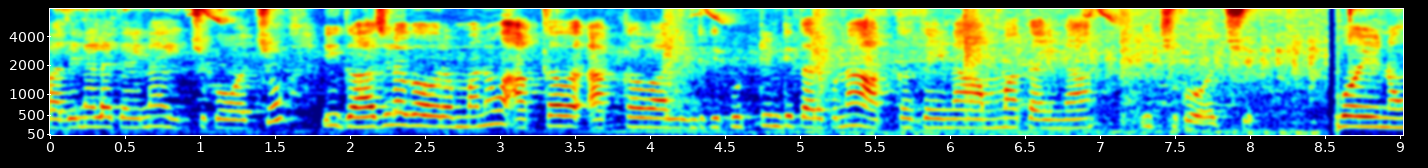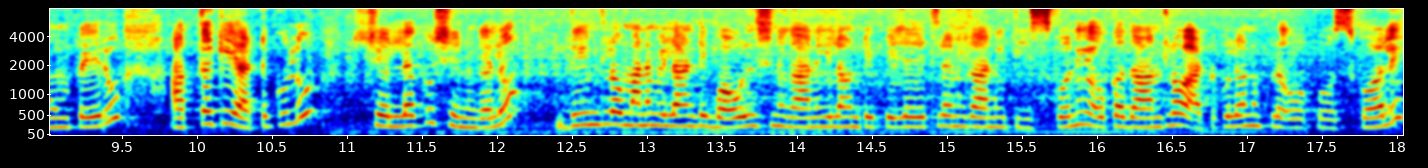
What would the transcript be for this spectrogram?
వదినలకైనా ఇచ్చుకోవచ్చు. ఈ గాజుల గౌరమ్మను అక్క అక్క వాళ్ళ ఇంటికి పుట్టింటి తరపున అక్కకైనా అమ్మకైనా ఇచ్చుకోవచ్చు. పోయే నోము పేరు అక్కకి అటుకులు చెల్లకు శనగలు. దీంట్లో మనం ఇలాంటి బౌల్స్ని కానీ ఇలాంటి ప్లేట్లను కానీ తీసుకొని ఒక దాంట్లో అటుకులను పోసుకోవాలి.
